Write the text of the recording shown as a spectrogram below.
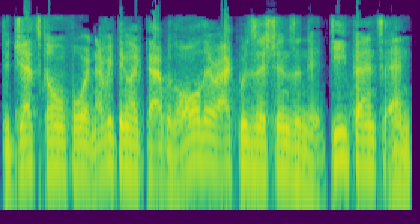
the Jets going for it and everything like that with all their acquisitions and their defense and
